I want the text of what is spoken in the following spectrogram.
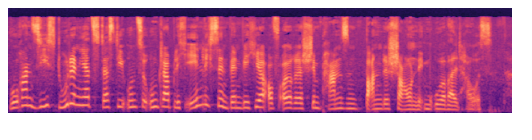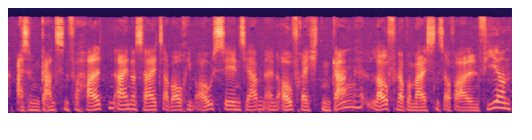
Woran siehst du denn jetzt, dass die uns so unglaublich ähnlich sind, wenn wir hier auf eure Schimpansenbande schauen im Urwaldhaus? Also im ganzen Verhalten einerseits, aber auch im Aussehen. Sie haben einen aufrechten Gang, laufen aber meistens auf allen Vieren.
